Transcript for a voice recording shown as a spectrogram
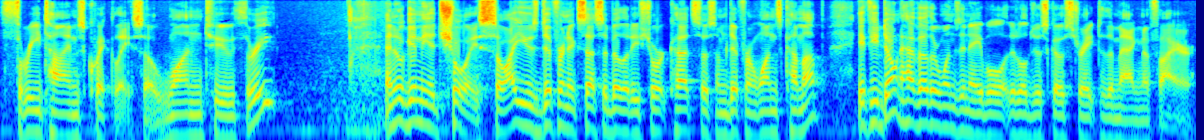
three times quickly. So one, two, three. And it'll give me a choice. So I use different accessibility shortcuts so some different ones come up. If you don't have other ones enabled, it'll just go straight to the magnifier.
